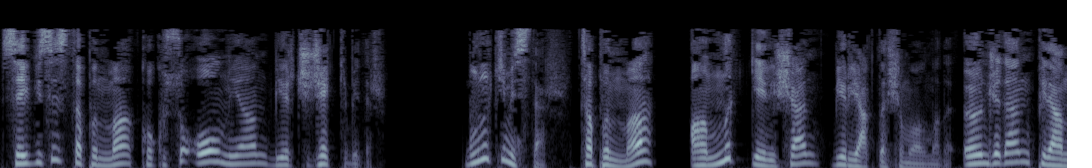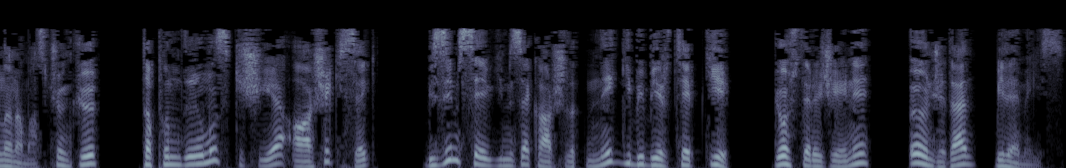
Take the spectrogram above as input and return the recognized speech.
Sevgisiz tapınma kokusu olmayan bir çiçek gibidir. Bunu kim ister? Tapınma anlık gelişen bir yaklaşım olmalı. Önceden planlanamaz. Çünkü tapındığımız kişiye aşık isek bizim sevgimize karşılık ne gibi bir tepki göstereceğini önceden bilemeyiz.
